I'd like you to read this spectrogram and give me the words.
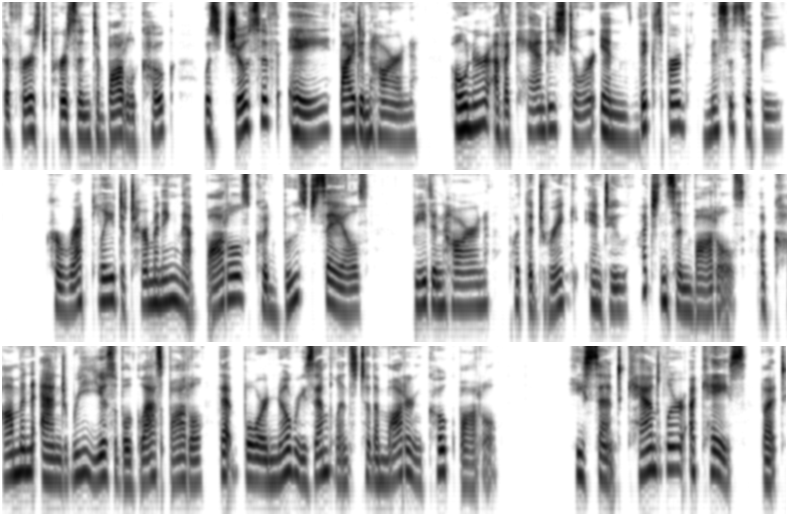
The first person to bottle Coke was Joseph A. Biedenharn, owner of a candy store in Vicksburg, Mississippi. Correctly determining that bottles could boost sales, Biedenharn put the drink into Hutchinson bottles, a common and reusable glass bottle that bore no resemblance to the modern Coke bottle. He sent Candler a case, but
